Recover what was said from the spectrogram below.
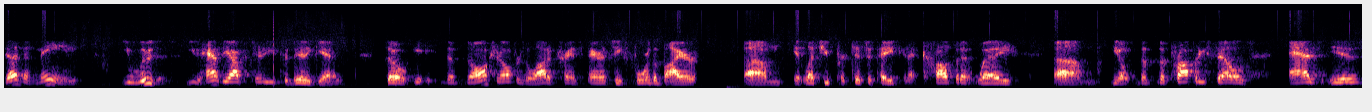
doesn't mean you lose it. You have the opportunity to bid again. So it, the, the auction offers a lot of transparency for the buyer. Um, it lets you participate in a confident way. Um, you know, the, the property sells as is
